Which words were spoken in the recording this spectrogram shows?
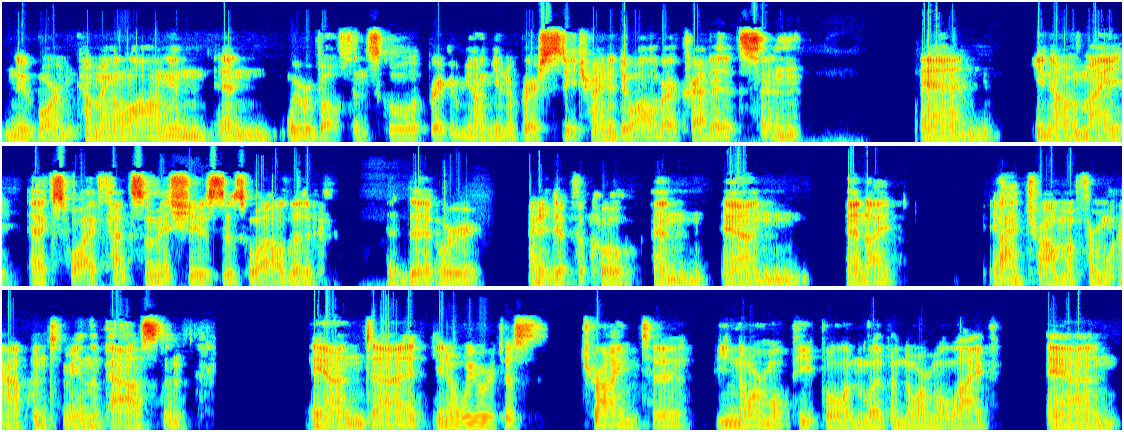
newborn coming along and, and we were both in school at Brigham Young University trying to do all of our credits and and you know my ex-wife had some issues as well that that were kind of difficult and and and I I had trauma from what happened to me in the past and and uh, you know we were just trying to be normal people and live a normal life and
